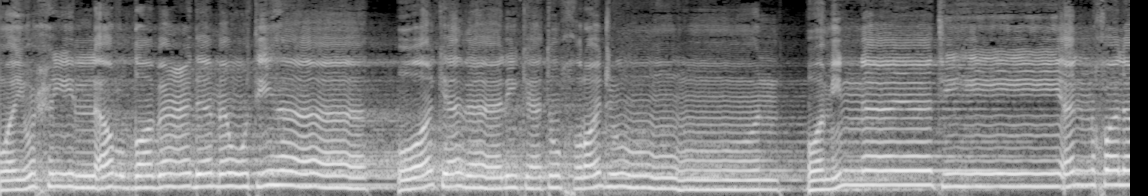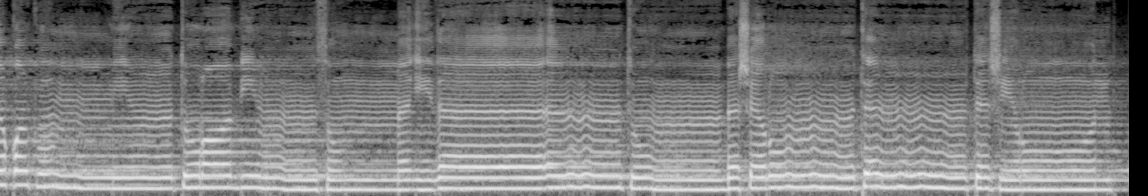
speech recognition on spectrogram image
ويحيي الأرض بعد موتها وكذلك تخرجون ومن آياته أن خلقكم من تراب ثم إذا أنتم بشر تنتشرون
